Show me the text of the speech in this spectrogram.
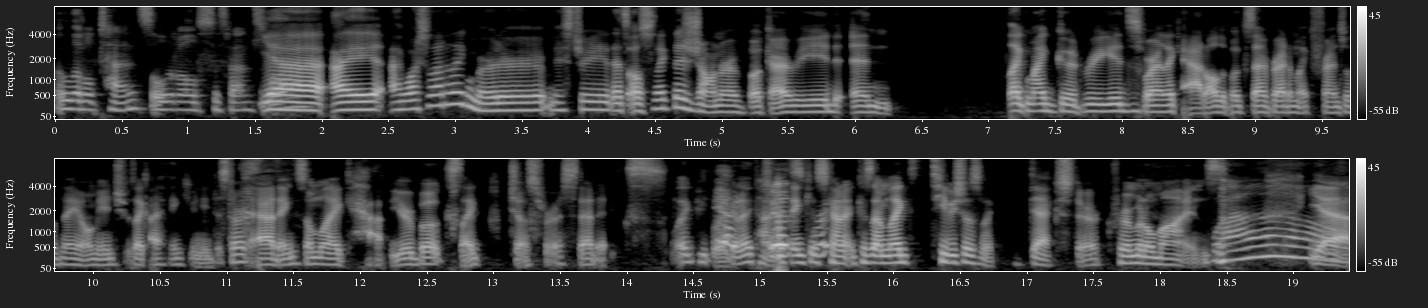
A little tense, a little suspenseful. yeah, I I watch a lot of like murder mystery. That's also like the genre of book I read, and like my Goodreads where I like add all the books I've read. I'm like friends with Naomi, and she was like, I think you need to start adding some like happier books, like just for aesthetics. Like people Yeah, are gonna kind of think it's kind of because I'm like TV shows like Dexter, Criminal Minds. Wow. Yeah.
